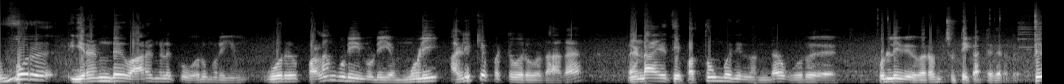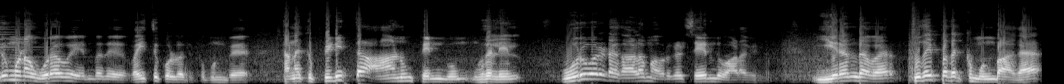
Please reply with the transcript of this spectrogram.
ஒவ்வொரு இரண்டு வாரங்களுக்கு ஒரு முறையும் ஒரு பழங்குடியினுடைய மொழி அழிக்கப்பட்டு வருவதாக ரெண்டாயிரத்தி பத்தொன்பதில் வந்த ஒரு புள்ளி விவரம் சுட்டிக்காட்டுகிறது. திருமண உறவு என்பது வைத்துக் கொள்வதற்கு முன்பு தனக்கு பிடித்த ஆணும் பெண்ணும் முதலில் ஒரு வருட காலம் அவர்கள் சேர்ந்து வாழ வேண்டும். இறந்தவர் புதைப்பதற்கு முன்பாக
